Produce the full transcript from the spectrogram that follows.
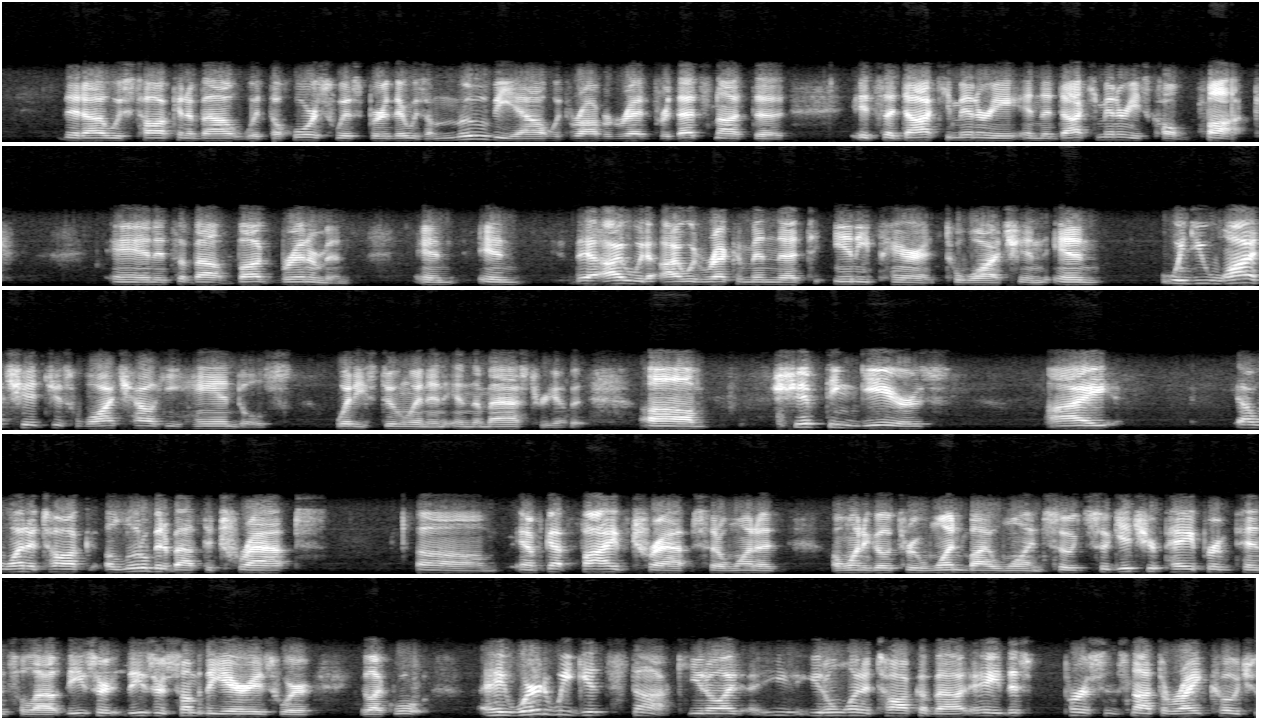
that I was talking about with the horse whisperer, there was a movie out with Robert Redford. That's not the it's a documentary, and the documentary is called Buck, and it's about Buck Brannaman, and and I would I would recommend that to any parent to watch, and and when you watch it, just watch how he handles what he's doing and in the mastery of it. Um, shifting gears, I I want to talk a little bit about the traps. Um, and I've got five traps that I want to I want to go through one by one. So so get your paper and pencil out. These are these are some of the areas where you're like, well, hey, where do we get stuck? You know, I you, you don't want to talk about, hey, this person's not the right coach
